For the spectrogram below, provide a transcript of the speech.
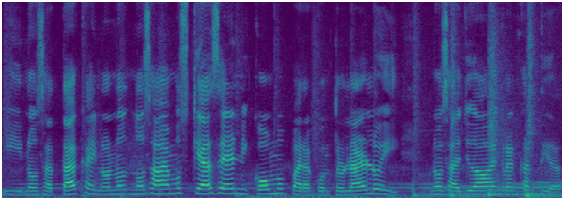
y nos ataca y no, no, no sabemos qué hacer ni cómo para controlarlo y nos ha ayudado en gran cantidad.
